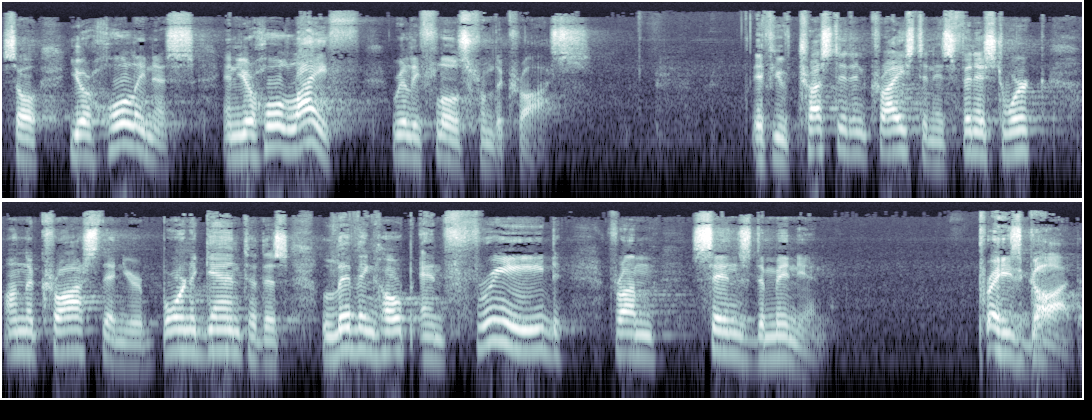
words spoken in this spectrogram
So your holiness and your whole life really flows from the cross. If you've trusted in Christ and His finished work on the cross, then you're born again to this living hope and freed from sin's dominion. Praise God.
